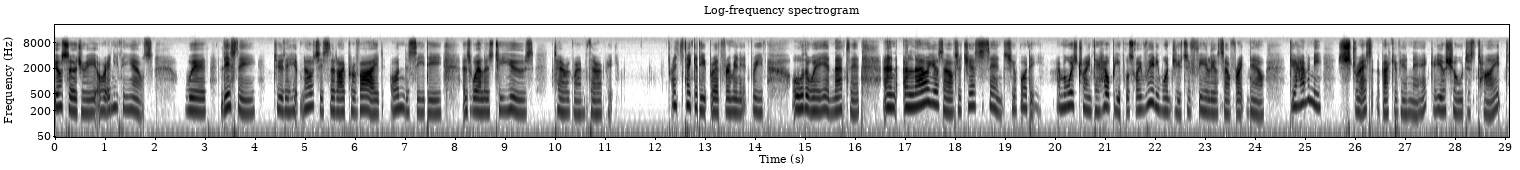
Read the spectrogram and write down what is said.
your surgery, or anything else with listening to the hypnosis that I provide on the CD as well as to use pteragram therapy. Let's take a deep breath for a minute. Breathe all the way in, that's it. And allow yourself to just sense your body. I'm always trying to help people, so I really want you to feel yourself right now. Do you have any stress at the back of your neck? Are your shoulders tight?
